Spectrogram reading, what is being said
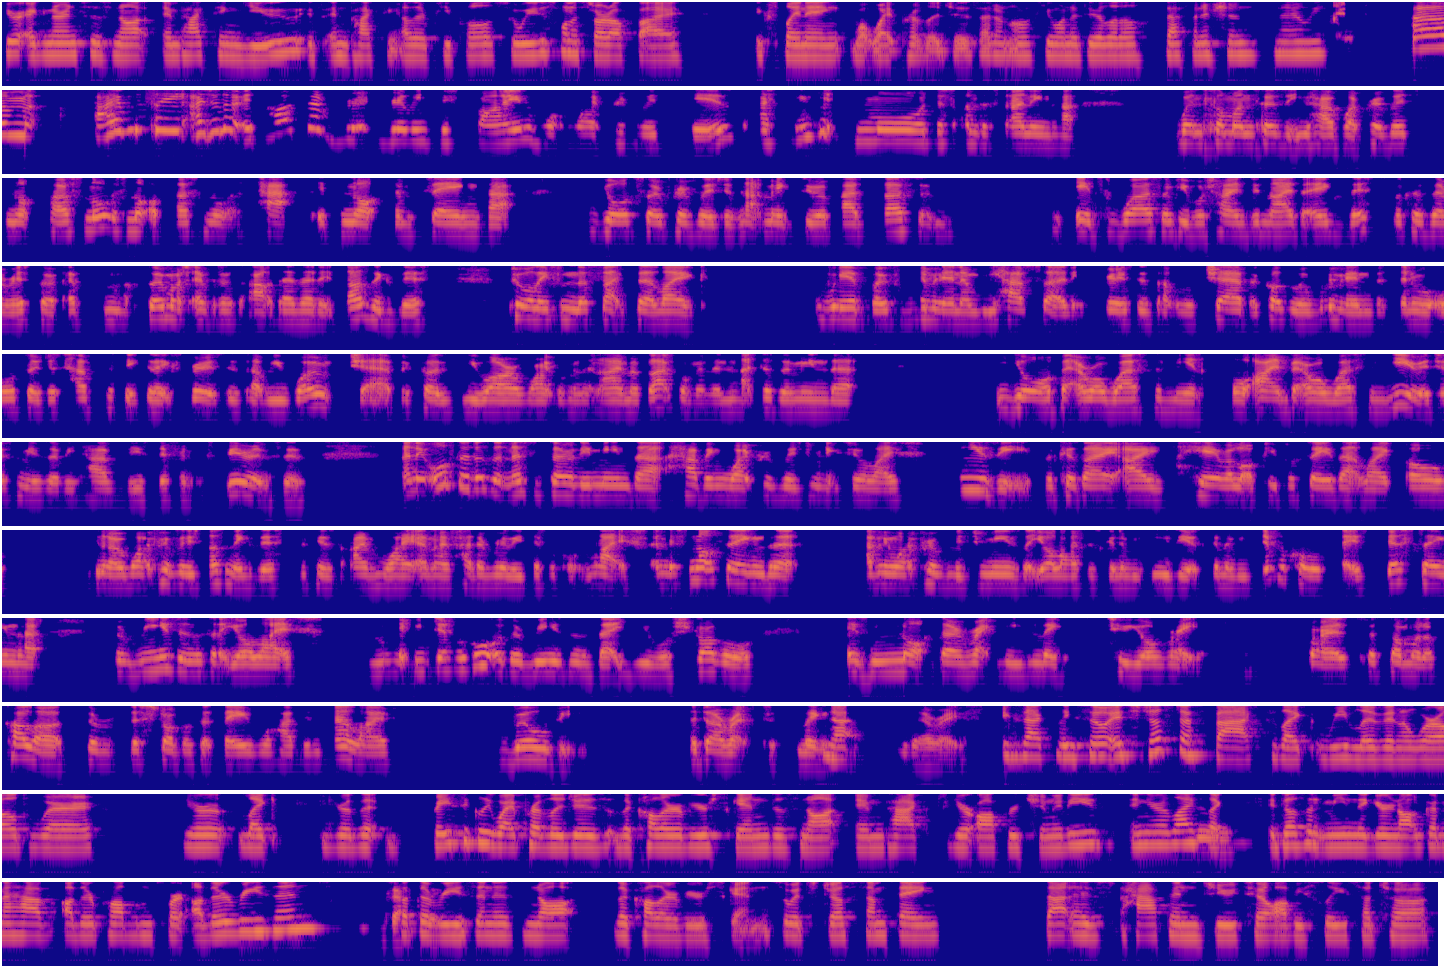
your ignorance is not impacting you; it's impacting other people. So, we just want to start off by explaining what white privilege is. I don't know if you want to do a little definition, Naomi. Um, I would say, I don't know, it's hard to re- really define what white privilege is. I think it's more just understanding that when someone says that you have white privilege, it's not personal, it's not a personal attack. It's not them saying that you're so privileged and that makes you a bad person. It's worse when people try and deny that it exists because there is so so much evidence out there that it does exist, purely from the fact that like we're both women and we have certain experiences that we'll share because we're women, but then we'll also just have particular experiences that we won't share because you are a white woman and I'm a black woman. And that doesn't mean that you're better or worse than me or I'm better or worse than you. It just means that we have these different experiences. And it also doesn't necessarily mean that having white privilege makes your life easy because I, I hear a lot of people say that like, oh, you know, white privilege doesn't exist because I'm white and I've had a really difficult life. And it's not saying that having white privilege means that your life is going to be easy, it's going to be difficult. It's just saying that the reasons that your life might be difficult or the reasons that you will struggle is not directly linked to your race. Whereas for someone of color, the, the struggles that they will have in their life will be a direct link yeah. to their race. Exactly. So it's just a fact. Like we live in a world where you're like you're the basically white privilege is the color of your skin does not impact your opportunities in your life. Mm. Like it doesn't mean that you're not going to have other problems for other reasons, exactly. but the reason is not the color of your skin. So it's just something that has happened due to obviously such a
